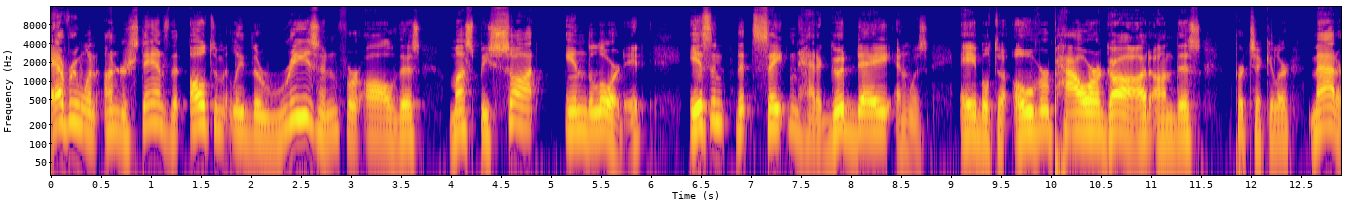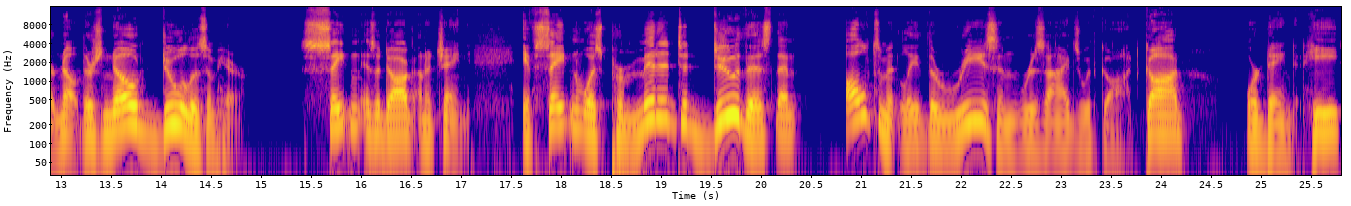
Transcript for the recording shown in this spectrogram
everyone understands that ultimately the reason for all this must be sought in the Lord. It isn't that Satan had a good day and was able to overpower God on this particular matter. No, there's no dualism here. Satan is a dog on a chain. If Satan was permitted to do this, then ultimately the reason resides with God. God ordained it, He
